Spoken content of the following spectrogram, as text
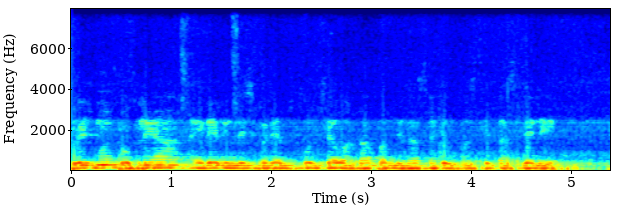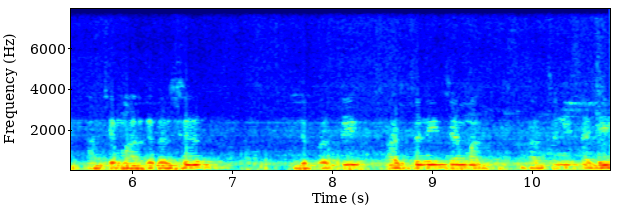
Brijman Popaliya ideal English medium स्कूलच्या वर्धापन दिनासाठी उपस्थित असलेले आमचे मार्गदर्शक म्हणजे प्रत्येक अडचणीच्या मा अडचणीसाठी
